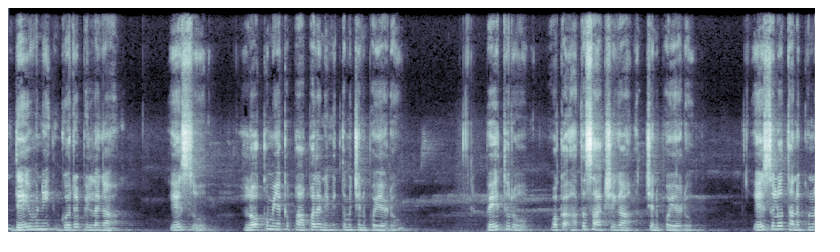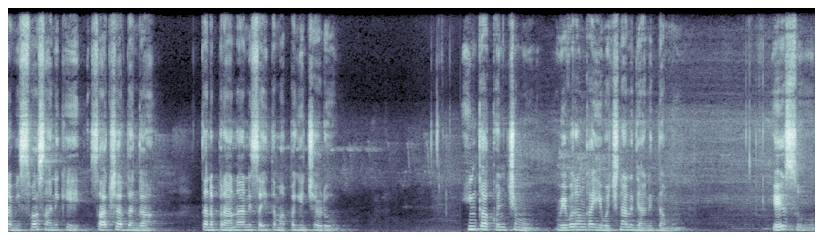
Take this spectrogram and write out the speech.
దేవుని గొర్రెపిల్లగా యేసు లోకం యొక్క పాపాల నిమిత్తము చనిపోయాడు. పేతురు ఒక హతసాక్షిగా చనిపోయాడు. యేసులో తనకున్న విశ్వాసానికి సాక్షార్థంగా తన ప్రాణాన్ని సైతం అప్పగించాడు. ఇంకా కొంచెము వివరంగా ఈ వచనాన్ని ధ్యానిద్దాము. యేసు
